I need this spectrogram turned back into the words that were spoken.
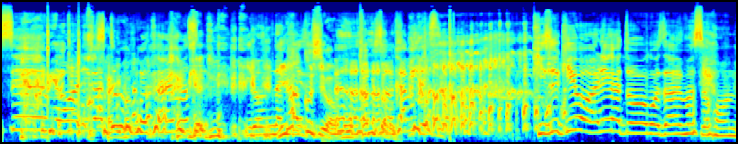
生 もありがとうございます。いろんな二拍手はもう神様 神です気づきをありがとうございます。本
